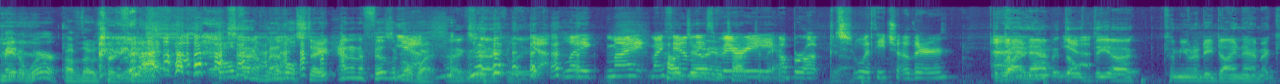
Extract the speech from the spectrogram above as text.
made aware of those hurt feelings, both in a mental state and in a physical Yeah. way. exactly. yeah, like my my How family's you talk to very me. abrupt with each other. The dynamic, the, yeah. the uh, community dynamic,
